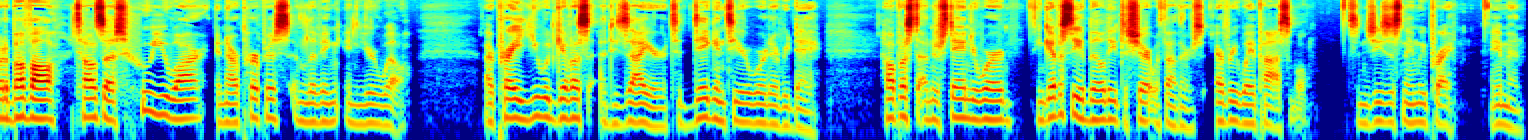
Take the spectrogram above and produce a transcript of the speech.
but above all, tells us who you are and our purpose in living in your will. I pray you would give us a desire to dig into your word every day. Help us to understand your word and give us the ability to share it with others every way possible. It's in Jesus' name we pray. Amen.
